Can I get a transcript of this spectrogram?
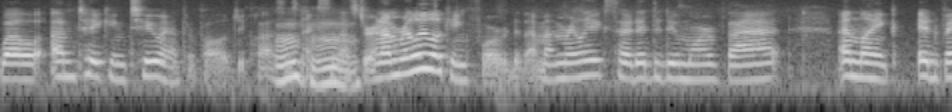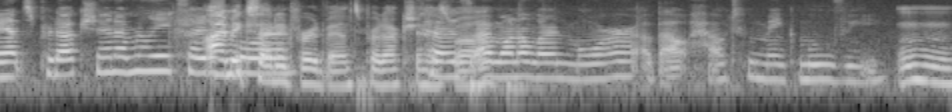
Well, I'm taking two anthropology classes next Mhm. semester, and I'm really looking forward to them. I'm really excited to do more of that, and like advanced production. I'm really excited. i'm excited for advanced production as because well I want to learn more about how to make movie. hmm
